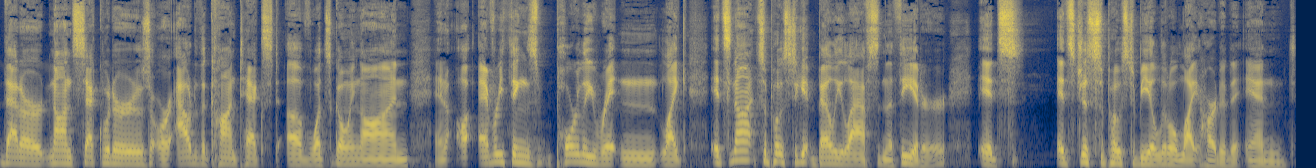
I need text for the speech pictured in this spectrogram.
that are non sequiturs or out of the context of what's going on and uh, everything's poorly written like it's not supposed to get belly laughs in the theater. It's it's just supposed to be a little lighthearted and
